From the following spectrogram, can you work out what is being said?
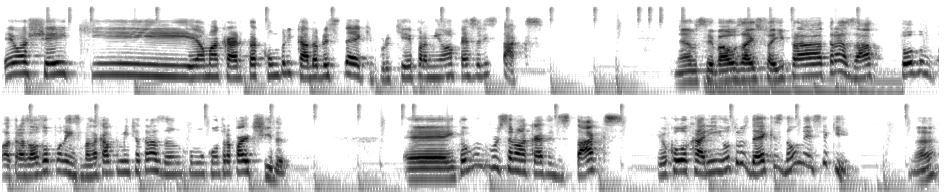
Eu achei que é uma carta complicada para esse deck, porque para mim é uma peça de stacks. Né, você vai usar isso aí para atrasar todo, atrasar os oponentes, mas acaba também te atrasando como contrapartida. É, então, por ser uma carta de stacks, eu colocaria em outros decks, não nesse aqui, né?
